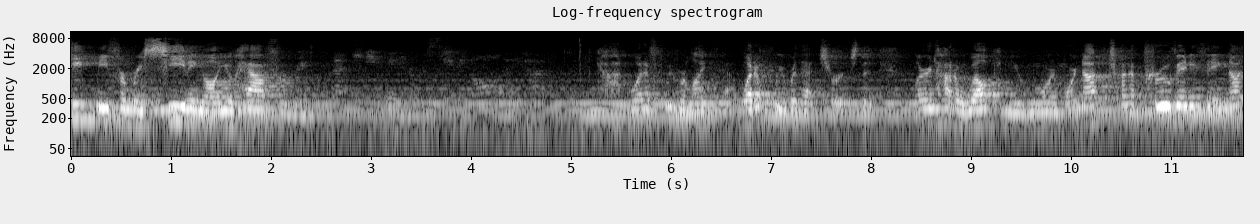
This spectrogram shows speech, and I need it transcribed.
keep me from receiving all you have for me. God, what if we were like that? What if we were that church that learned how to welcome you more and more? Not trying to prove anything, not,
